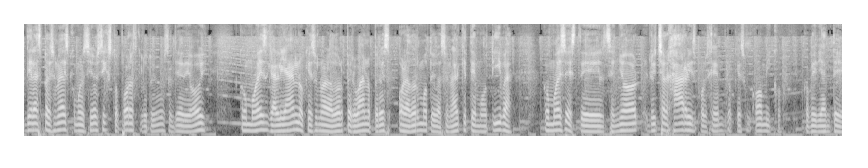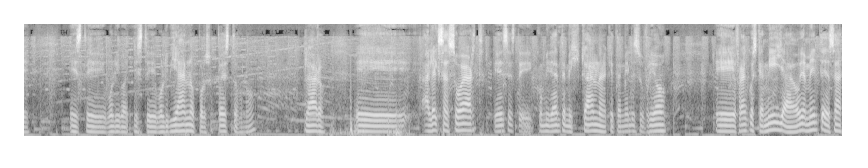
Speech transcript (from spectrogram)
De las personas como el señor Sixto Porras, que lo tuvimos el día de hoy, como es Galeano, que es un orador peruano, pero es orador motivacional que te motiva, como es este el señor Richard Harris, por ejemplo, que es un cómico, comediante este, boliva- este boliviano, por supuesto, ¿no? Claro. Eh, Alexa Suart, que es este comediante mexicana, que también le sufrió. Eh, Franco Escamilla, obviamente, o sea,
